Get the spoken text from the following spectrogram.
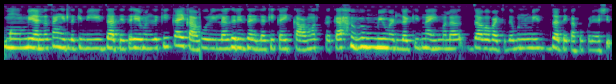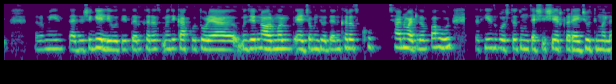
मग मी यांना सांगितलं की मी जाते. तर हे म्हणलं की काय काम? पोरीला घरी जायला की काही काम असतं का? मग मी म्हटलं की नाही मला जावं वाटतं म्हणून मी जाते काकूकडे अशीच. तर मी त्या दिवशी गेली होती तर खरंच म्हणजे काकू थोड्या म्हणजे नॉर्मल याच्यामध्ये होत्या आणि खरंच खूप छान वाटलं पाहून. तर हीच गोष्ट तुमच्याशी शेअर करायची होती मला.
